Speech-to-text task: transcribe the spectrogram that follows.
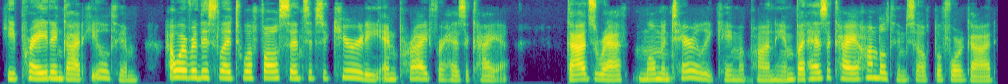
He prayed, and God healed him. However, this led to a false sense of security and pride for Hezekiah. God's wrath momentarily came upon him, but Hezekiah humbled himself before God,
